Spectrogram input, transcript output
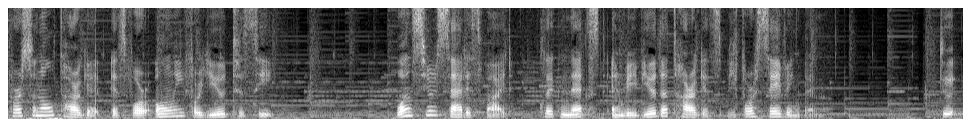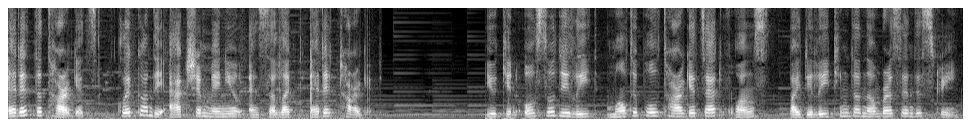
Personal target is for only for you to see. Once you're satisfied, click Next and review the targets before saving them. To edit the targets, click on the Action menu and select Edit Target. You can also delete multiple targets at once by deleting the numbers in the screen.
